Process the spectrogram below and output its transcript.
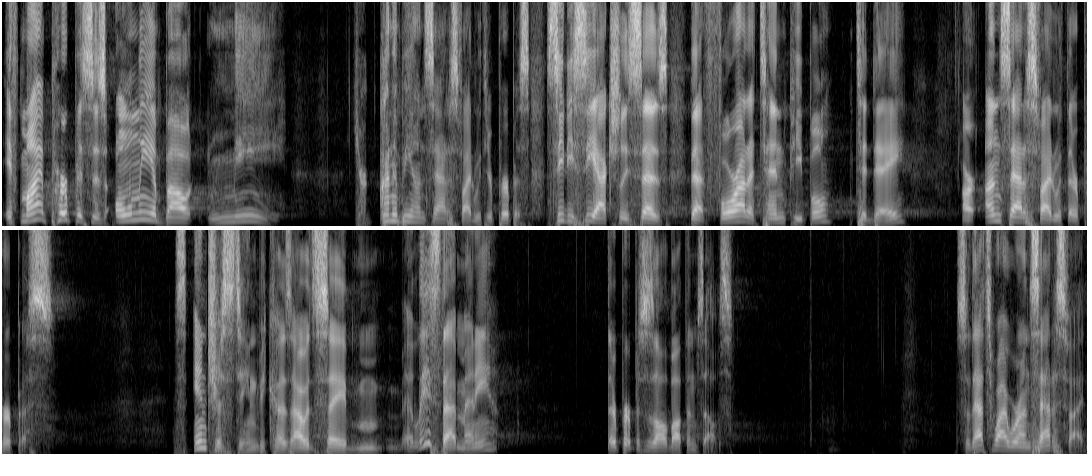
If my purpose is only about me, you're going to be unsatisfied with your purpose. CDC actually says that four out of 10 people today are unsatisfied with their purpose. It's interesting because I would say at least that many, their purpose is all about themselves. So that's why we're unsatisfied.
